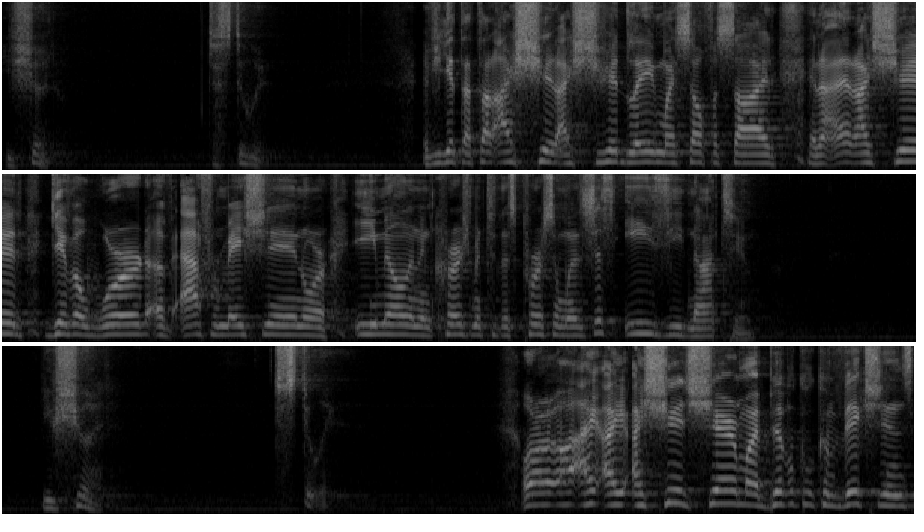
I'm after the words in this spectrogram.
You should. Just do it. If you get that thought, I should, I should lay myself aside and I, and I should give a word of affirmation or email and encouragement to this person when it's just easy not to. You should. Just do it. Or oh, I, I, I should share my biblical convictions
